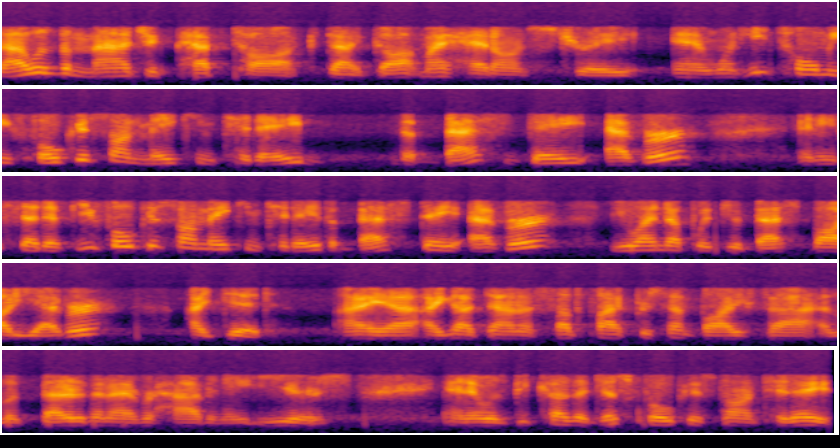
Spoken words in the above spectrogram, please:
That was the magic pep talk that got my head on straight. And when he told me focus on making today the best day ever, and he said if you focus on making today the best day ever, you end up with your best body ever. I did. I uh, I got down to sub five percent body fat. I looked better than I ever have in eight years, and it was because I just focused on today.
